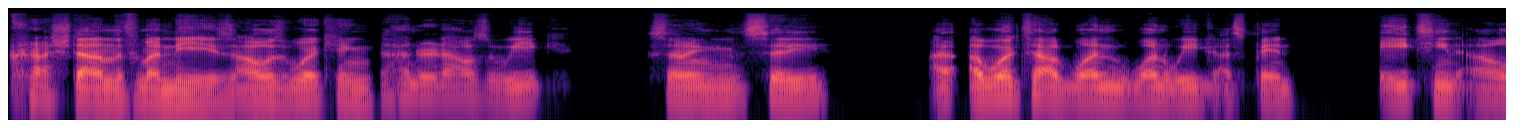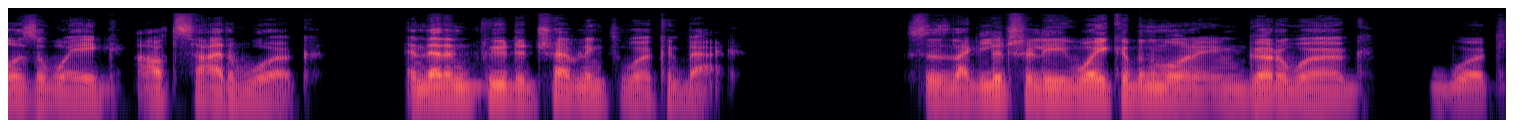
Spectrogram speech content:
crushed down with my knees. I was working 100 hours a week, something in the city. I, I worked out one one week. I spent 18 hours awake outside of work, and that included traveling to work and back. So it's like literally wake up in the morning, go to work, work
